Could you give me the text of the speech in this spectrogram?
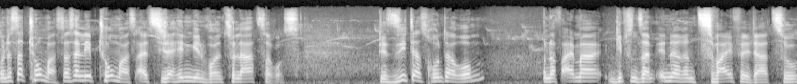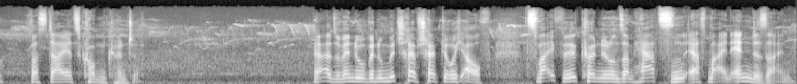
Und das hat Thomas, das erlebt Thomas, als sie da hingehen wollen zu Lazarus. Der sieht das rundherum und auf einmal gibt es in seinem Inneren Zweifel dazu, was da jetzt kommen könnte. Ja, also wenn du, wenn du mitschreibst, schreib dir ruhig auf. Zweifel können in unserem Herzen erstmal ein Ende sein.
